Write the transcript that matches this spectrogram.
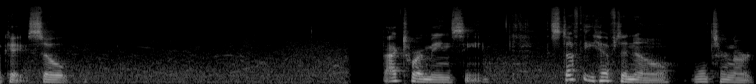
Okay, so back to our main scene. The stuff that you have to know, we'll turn our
